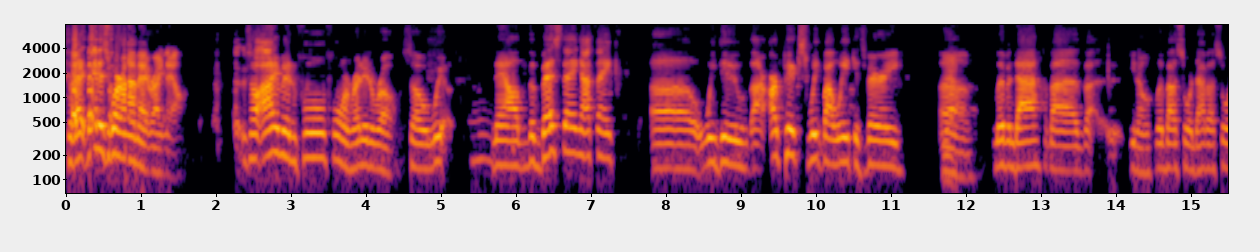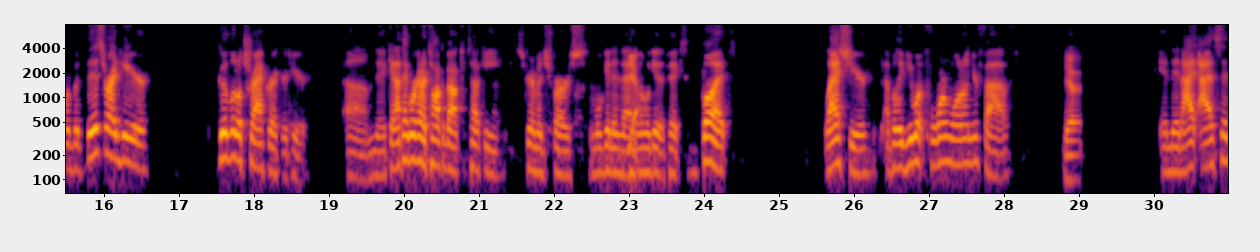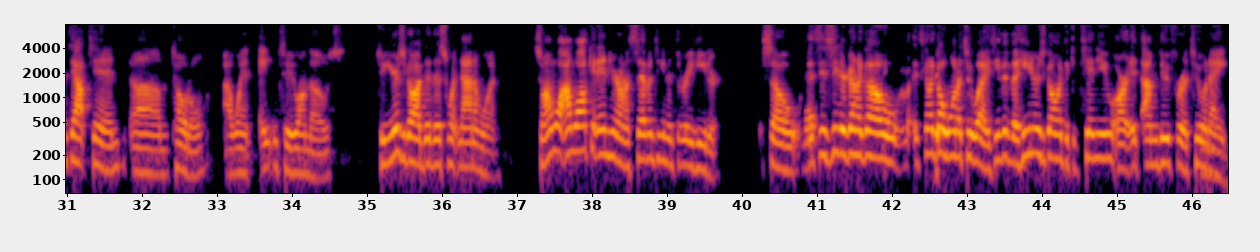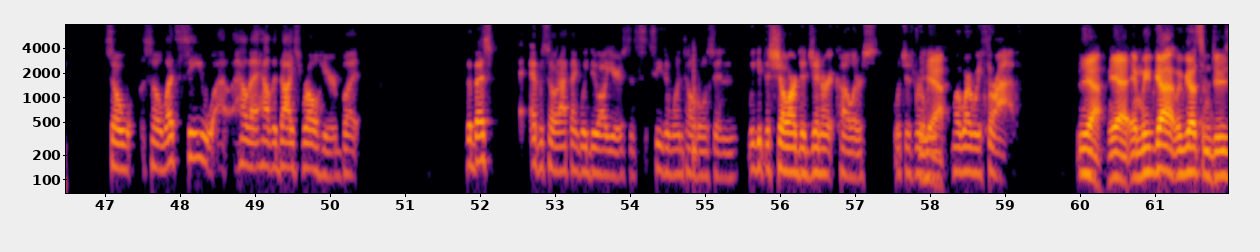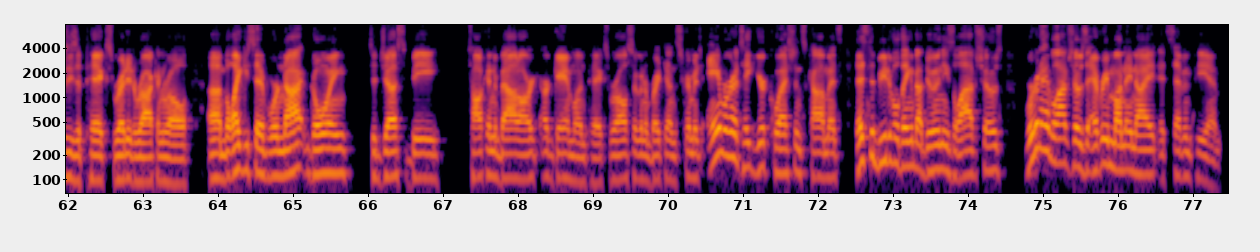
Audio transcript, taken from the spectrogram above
So that, that is where I'm at right now. So I'm in full form, ready to roll. So we now the best thing I think uh we do our, our picks week by week is very Yeah. uh, live and die by, by you know live by the sword die by the sword but this right here good little track record here um nick and i think we're going to talk about kentucky scrimmage first and we'll get into that Yeah. and then we'll get the picks but last year i believe you went four and one on your five Yep. and then I, I sent out 10 um, total. I went eight and two on those. Two years ago, I did this, went nine and one. So I'm, I'm walking in here on a 17 and three heater. So this is either going to go, it's going to go one of two ways. Either the heater is going to continue or it, I'm due for a two and eight. So, so let's see how that, how the dice roll here. But the best episode I think we do all year is the season one totals, and we get to show our degenerate colors, which is really Yeah. where, where we thrive. Yeah, yeah, and we've got we've got some doozies of picks ready to rock and roll. Um, but like you said, we're not going to just be talking about our, our gambling picks. We're also going to break down the scrimmage, and we're going to take your questions, comments. That's the beautiful thing about doing these live shows. We're going to have live shows every Monday night at 7 p.m.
